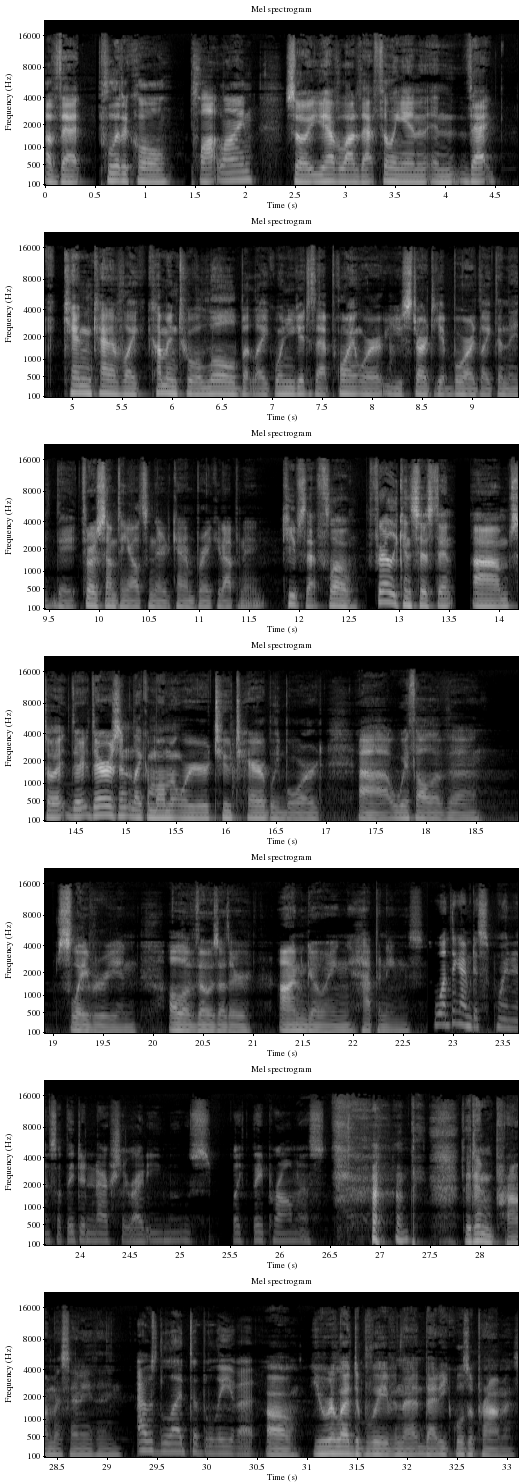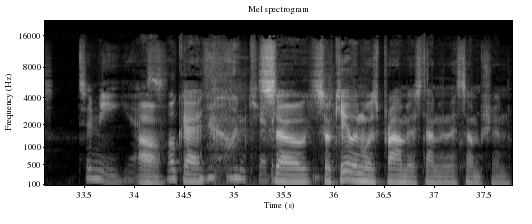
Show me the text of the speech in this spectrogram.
of that political plot line. So you have a lot of that filling in, and that can kind of like come into a lull. But like when you get to that point where you start to get bored, like then they, they throw something else in there to kind of break it up, and it keeps that flow fairly consistent. Um, so it, there there isn't like a moment where you're too terribly bored uh, with all of the slavery and all of those other ongoing happenings. One thing I'm disappointed is that they didn't actually ride emus like they promised. they didn't promise anything. I was led to believe it. Oh, you were led to believe, and that that equals a promise. To me, yes. Oh, okay. No, I'm kidding. so so Caitlin was promised on an assumption,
